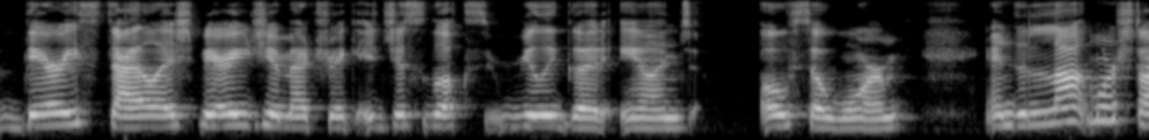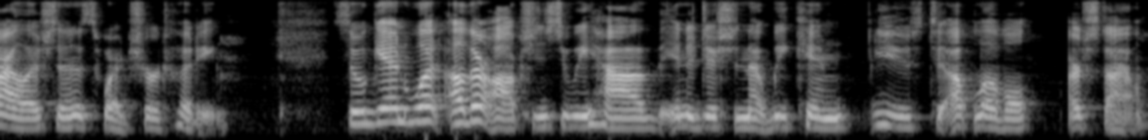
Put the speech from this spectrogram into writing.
very stylish, very geometric. It just looks really good and oh so warm and a lot more stylish than a sweatshirt hoodie. So again, what other options do we have in addition that we can use to uplevel our style?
